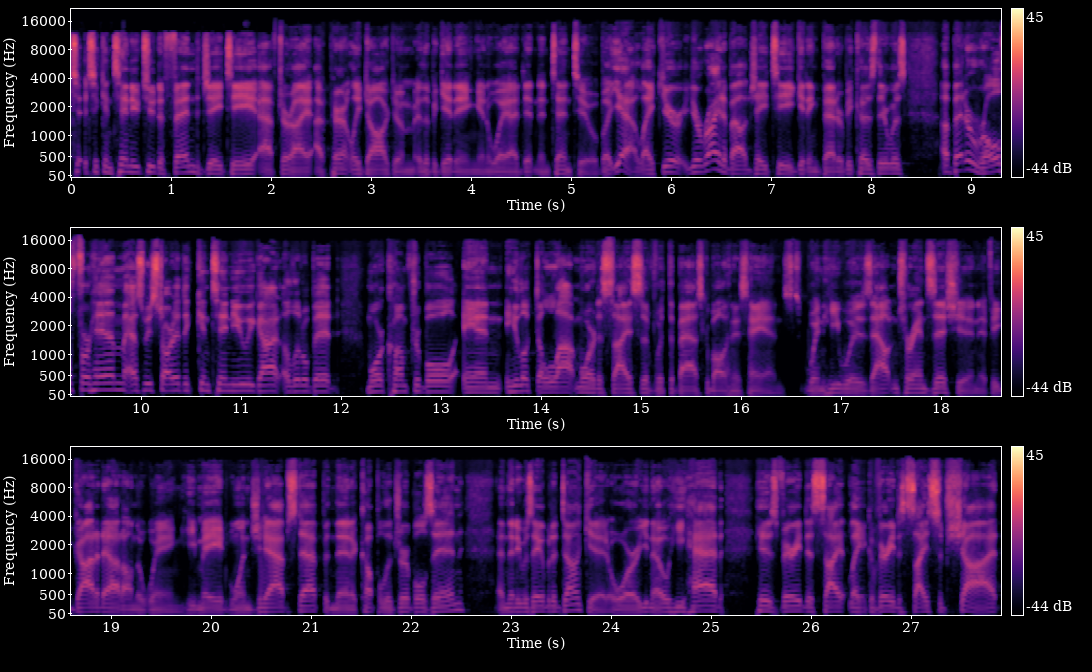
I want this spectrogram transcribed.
to, to continue to defend JT after I apparently dogged him at the beginning in a way I didn't intend to. But yeah, like you're you're right about JT getting better because there was a better role for him as we started to continue. He got a little bit more comfortable and he looked a lot more decisive with the basketball in his hands when he was out in transition. If he got it out on the wing, he made one jab step and then a couple of dribbles in, and then he was able to dunk it. Or you know, he had his very decisive, like a very decisive shot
